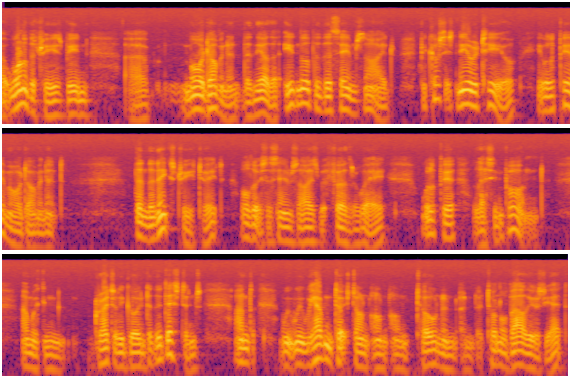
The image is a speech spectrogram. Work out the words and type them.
uh, one of the trees being uh, more dominant than the other, even though they're the same side. Because it's nearer to you, it will appear more dominant. Then the next tree to it, although it's the same size but further away, will appear less important. And we can gradually go into the distance. And we, we, we haven't touched on, on, on tone and, and tonal values yet,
